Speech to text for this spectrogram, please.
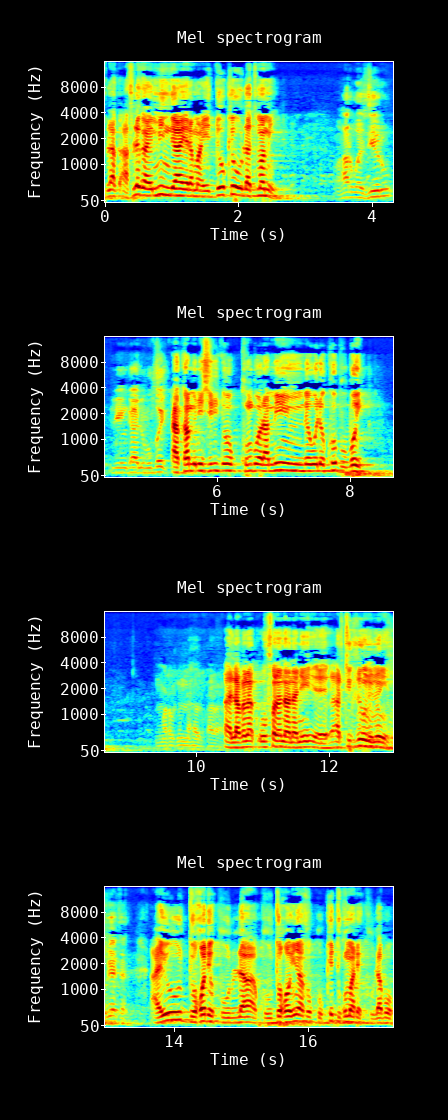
fila- a filɛ ka min di a yɛrɛ ma a ye dɔ kɛ o la tuma min وهر وزيره اللي قالوا بوبي bɔra min bɛ wele ko buboyi مره قلنا هذا القرار eh, de k'u la k'u dɔgɔ i n'a fɔ k'u kɛ duguma de k'u labɔ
